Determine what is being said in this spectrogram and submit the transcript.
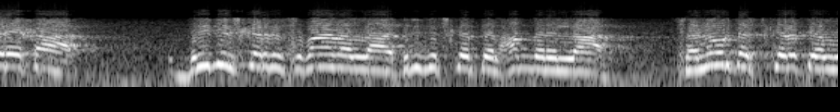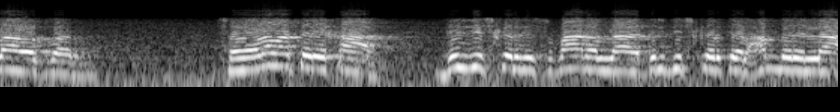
طریقه درې دې ذکر سبحان الله درې دې ذکر ته الحمدلله څلور دې ذکر ته الله اکبر څلورمه طریقه درې دې ذکر سبحان الله درې دې ذکر ته الحمدلله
